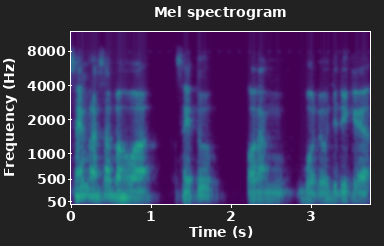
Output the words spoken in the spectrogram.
saya merasa bahwa saya itu orang bodoh jadi kayak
